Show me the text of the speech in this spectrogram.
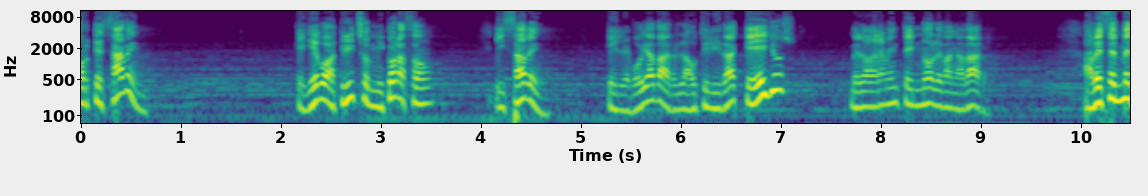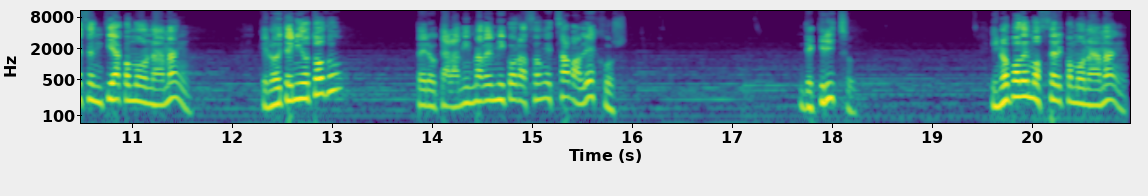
porque saben que llevo a Cristo en mi corazón y saben que le voy a dar la utilidad que ellos verdaderamente no le van a dar. A veces me sentía como Naamán, que lo he tenido todo, pero que a la misma vez mi corazón estaba lejos de Cristo. Y no podemos ser como Naamán,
